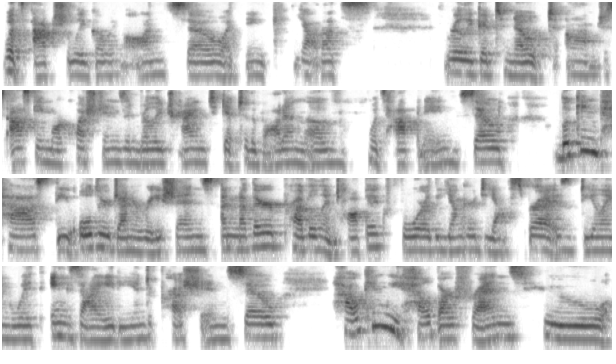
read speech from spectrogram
what's actually going on. So i think yeah that's really good to note um, just asking more questions and really trying to get to the bottom of what's happening so looking past the older generations another prevalent topic for the younger diaspora is dealing with anxiety and depression so how can we help our friends who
